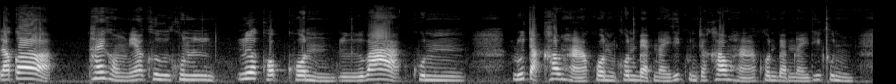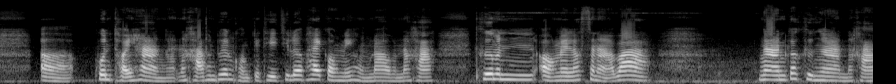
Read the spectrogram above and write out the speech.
แล้วก็ไพ่ของเนี้ยคือคุณเลือกคบคนหรือว่าคุณรู้จักเข้าหาคนคนแบบไหนที่คุณจะเข้าหาคนแบบไหนที่คุณเอ่อควรถอยห่างอะนะคะ เพื่อนๆของเจทีที่เลือกไพ่กองนี้ของเรานะคะ คือมันออกในลักษณะว่า งานก็คืองานนะคะ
